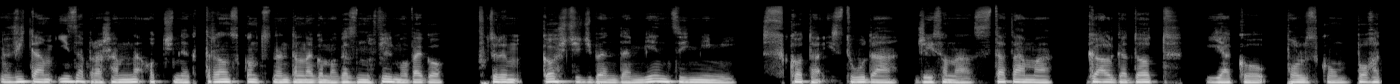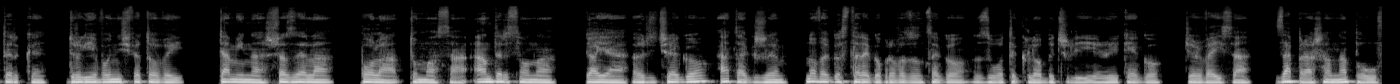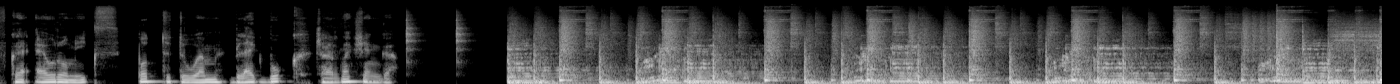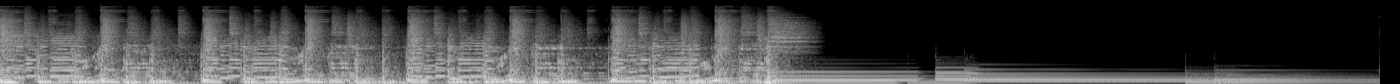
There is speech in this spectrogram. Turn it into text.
Witam i zapraszam na odcinek transkontynentalnego magazynu filmowego, w którym gościć będę m.in. Scotta Eastwooda, Jasona Statama, Gal Gadot jako polską bohaterkę II wojny światowej, Damina Chazela, Paula Thomasa Andersona, Gaja Richiego, a także nowego starego prowadzącego Złote Globy, czyli Rickiego Gervaisa. Zapraszam na połówkę Euromix pod tytułem Black Book Czarna Księga.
